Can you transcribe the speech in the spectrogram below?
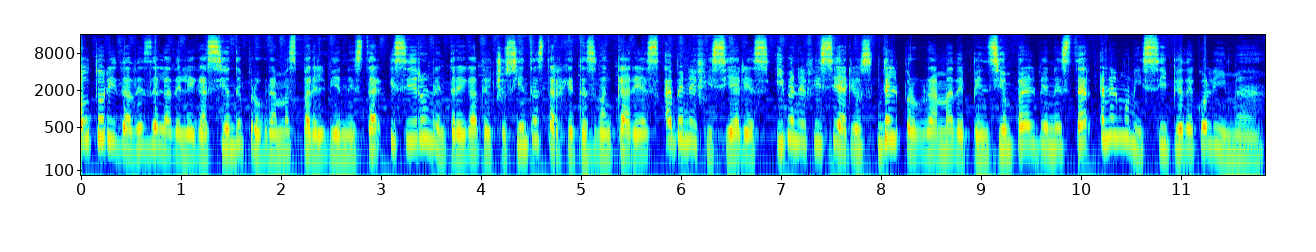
Autoridades de la Delegación de Programas para el Bienestar hicieron entrega de 800 tarjetas bancarias a beneficiarias y beneficiarios del programa de pensión para el bienestar en el municipio de Colima.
